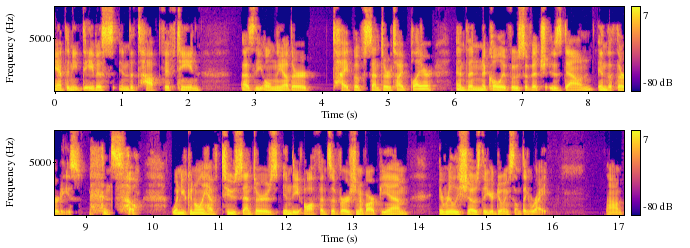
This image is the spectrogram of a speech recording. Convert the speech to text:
Anthony Davis in the top 15 as the only other type of center type player, and then Nikola Vucevic is down in the 30s. And so when you can only have two centers in the offensive version of RPM, it really shows that you're doing something right. Um,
